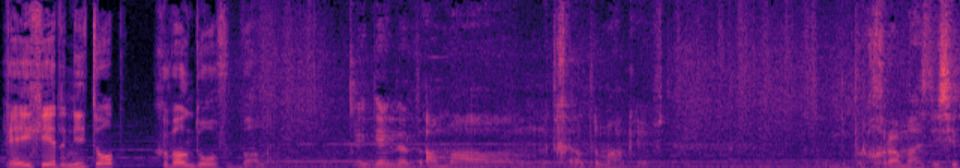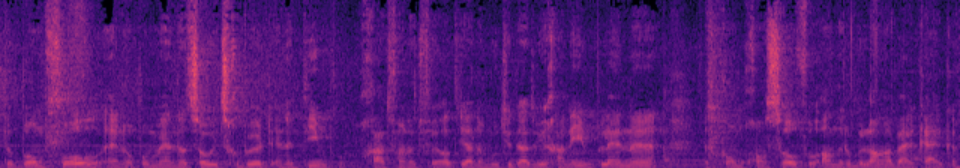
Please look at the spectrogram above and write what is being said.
Reageer er niet op, gewoon doorvoetballen. Ik denk dat het allemaal met geld te maken heeft. De programma's die zitten bomvol en op het moment dat zoiets gebeurt en het team gaat van het veld, ja, dan moet je dat weer gaan inplannen. Er komen gewoon zoveel andere belangen bij kijken,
